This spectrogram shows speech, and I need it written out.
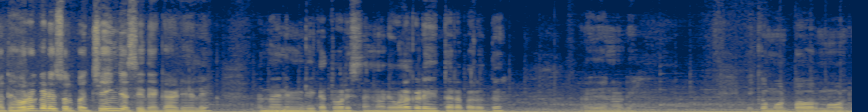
ಮತ್ತು ಹೊರಗಡೆ ಸ್ವಲ್ಪ ಚೇಂಜಸ್ ಇದೆ ಗಾಡಿಯಲ್ಲಿ. ನಾನು ನಿಮ್ಗೆ ಈಗ ತೋರಿಸ್ತೇನೆ ನೋಡಿ, ಒಳಗಡೆ ಈ ಥರ ಬರುತ್ತೆ. ಇದೆ ನೋಡಿ. ಇಕೋ ಮೋಡ್ ಪವರ್ ಮೋಡ್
